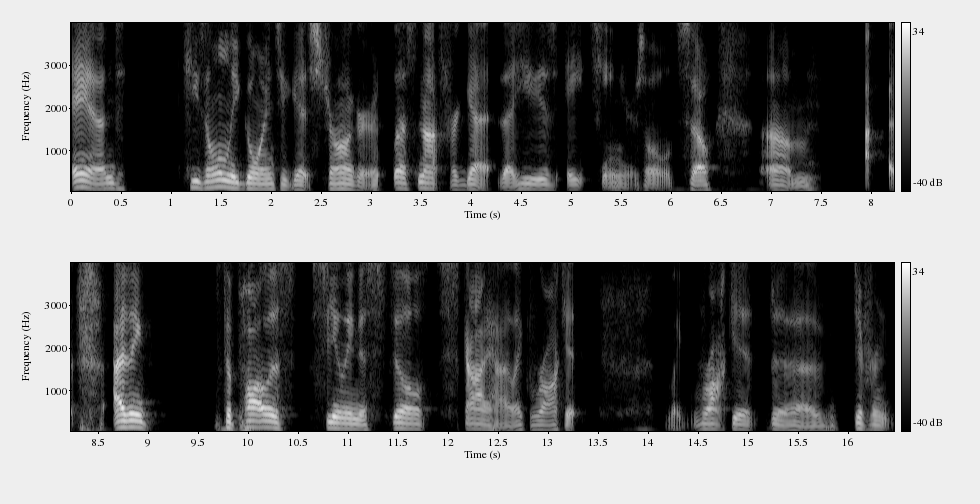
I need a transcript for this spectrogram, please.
And he's only going to get stronger. Let's not forget that he is 18 years old. So um, I think DePaula's ceiling is still sky high, like rocket, like rocket, uh, different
